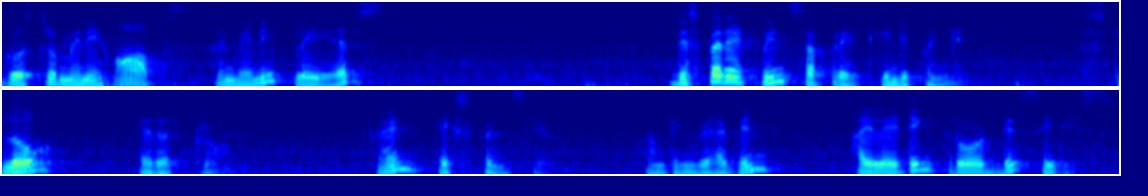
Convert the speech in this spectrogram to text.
goes through many hops and many players Disparate means separate, independent, slow, error prone and expensive, something we have been highlighting throughout this series.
